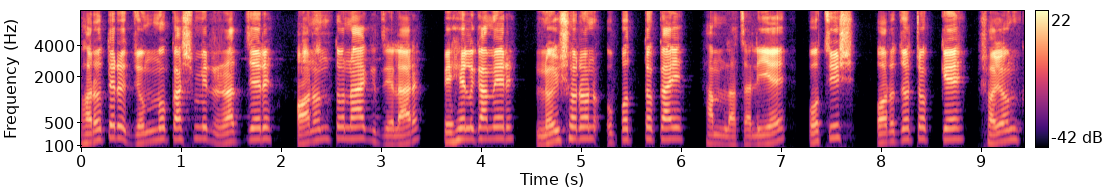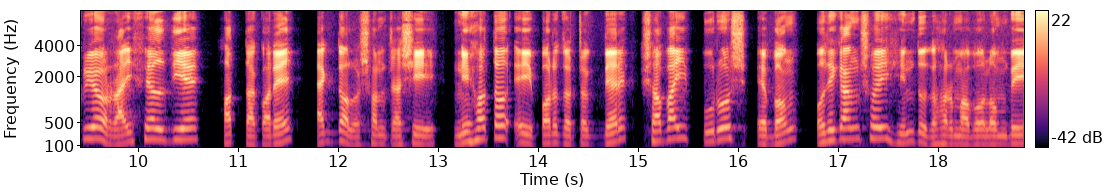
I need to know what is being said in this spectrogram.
ভারতের জম্মু কাশ্মীর রাজ্যের অনন্তনাগ জেলার পেহেলগামের নৈসরণ উপত্যকায় হামলা চালিয়ে পঁচিশ পর্যটককে স্বয়ংক্রিয় রাইফেল দিয়ে হত্যা করে একদল সন্ত্রাসী নিহত এই পর্যটকদের সবাই পুরুষ এবং অধিকাংশই হিন্দু ধর্মাবলম্বী।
